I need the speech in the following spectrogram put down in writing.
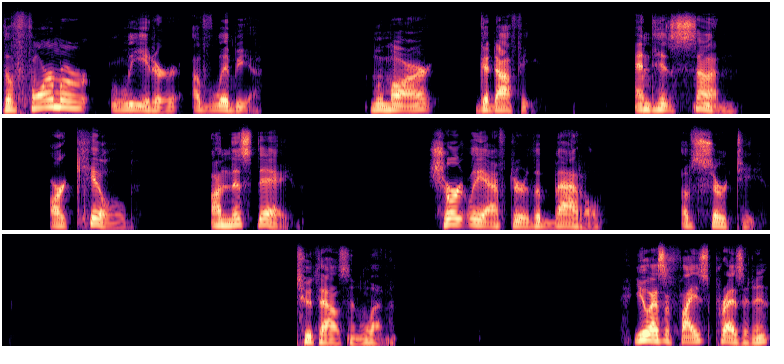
The former leader of Libya Muammar Gaddafi and his son are killed on this day, shortly after the Battle of Sirte, 2011. U.S. Vice President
